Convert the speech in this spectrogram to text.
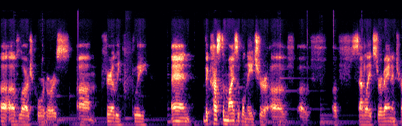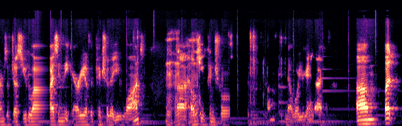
uh, of large corridors um, fairly quickly. And the customizable nature of, of of satellite surveying in terms of just utilizing the area of the picture that you want Mhm, uh, helps you control um, you know what you're getting back um, but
